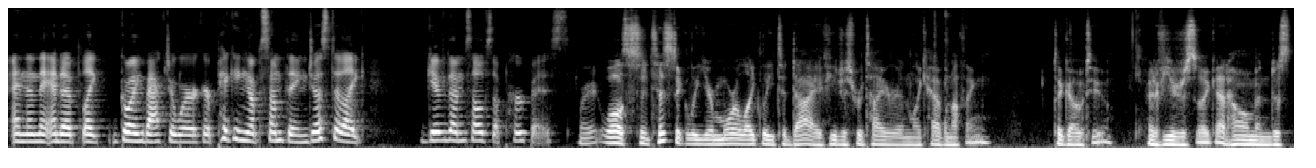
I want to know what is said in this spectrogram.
and then they end up like going back to work or picking up something just to like give themselves a purpose Right. Well, statistically, you're more likely to die if you just retire and like have nothing to go to. But if you're just like at home and just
